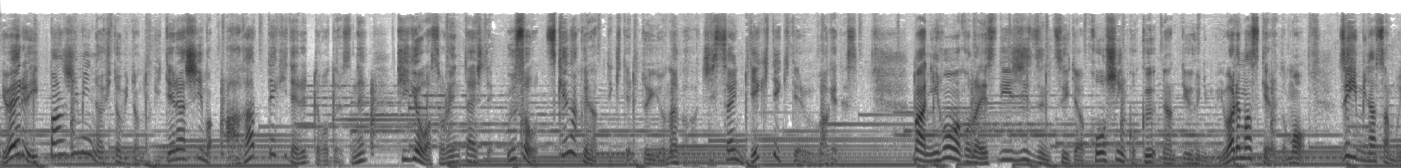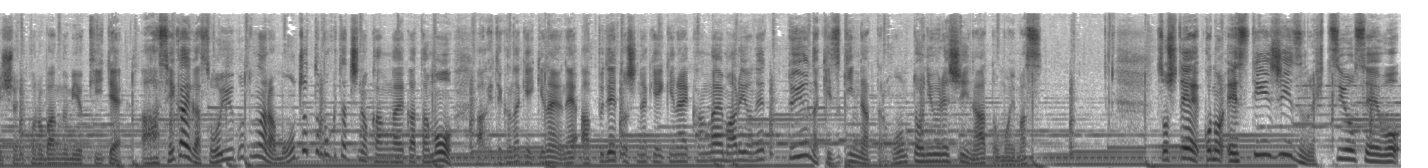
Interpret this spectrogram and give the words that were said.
いわゆる一般市民の人々のリテラシーも上がってきてるってことですね。企業はそれに対して嘘をつけなくなってきてるという世の中が実際にできてきてるわけです。まあ日本はこの SDGs については後進国なんていうふうにも言われますけれどもぜひ皆さんも一緒にこの番組を聞いてああ世界がそういうことならもうちょっと僕たちの考え方も上げていかなきゃいけないよねアップデートしなきゃいけない考えもあるよねというような気づきになったら本当に嬉しいなと思います。そしてこの SDGs の必要性を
